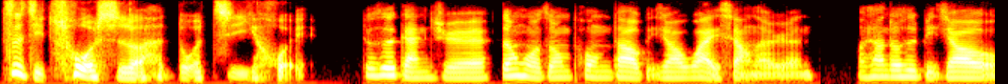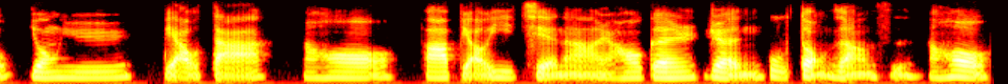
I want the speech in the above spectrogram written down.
自己错失了很多机会。就是感觉生活中碰到比较外向的人，好像都是比较勇于表达，然后发表意见啊，然后跟人互动这样子。然后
